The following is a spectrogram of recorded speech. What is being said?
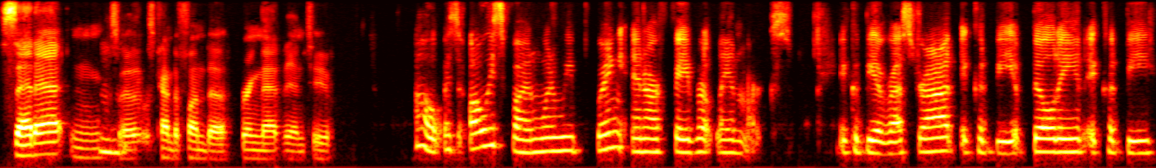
set at. And Mhm. so it was kind of fun to bring that in too. Oh, it's always fun when we bring in our favorite landmarks. It could be a restaurant, it could be a building, it could be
